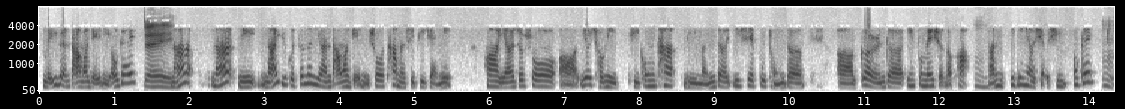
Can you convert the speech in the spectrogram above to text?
每个人打完给你，OK？对。那那你那如果真的有人打完给你说他们是 PG&E 啊，然后就说呃要求你提供他你们的一些不同的呃个人的 information 的话，嗯，那你一定要小心，OK？嗯，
